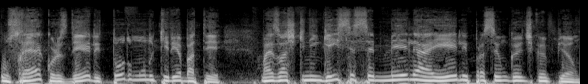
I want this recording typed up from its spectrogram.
os recordes dele, todo mundo queria bater. Mas eu acho que ninguém se assemelha a ele para ser um grande campeão.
